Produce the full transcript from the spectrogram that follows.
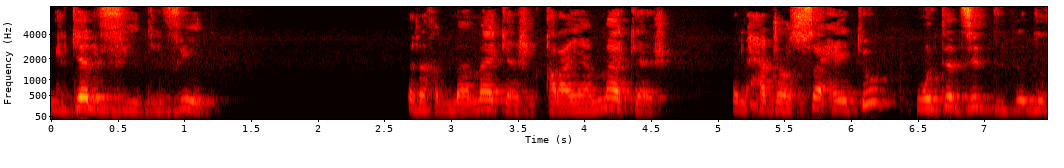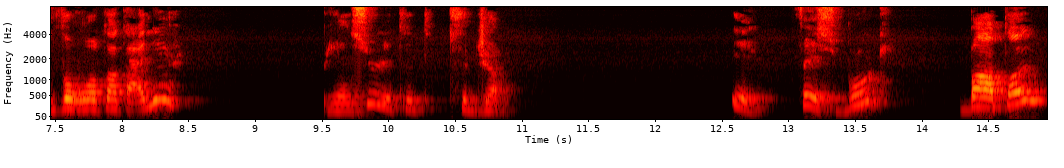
لقى le vide le vide. الخدمه ما كاش القراية ما كاش الحجر الصحي et tout وانت تزيد الضغوطات عليه bien sûr تتفجر إيه فيسبوك باطل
